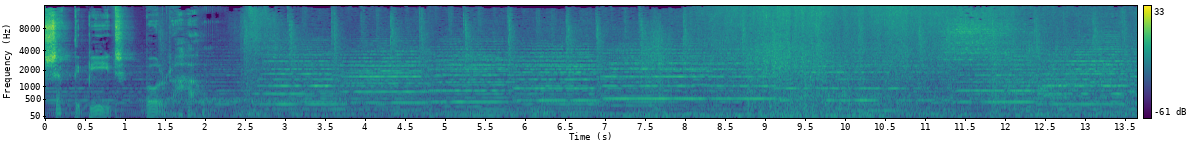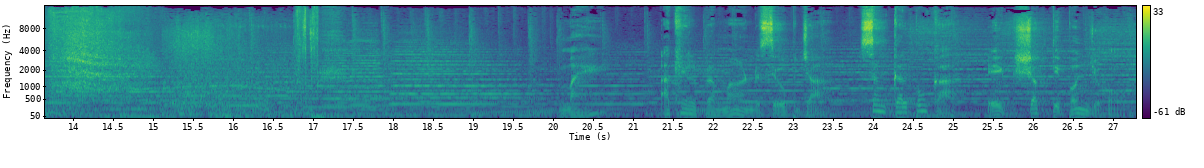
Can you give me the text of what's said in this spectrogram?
शक्तिपीठ बोल रहा हूँ। मैं अखिल ब्रह्मांड से उपजा संकल्पों का एक शक्ति पुंज हूँ।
